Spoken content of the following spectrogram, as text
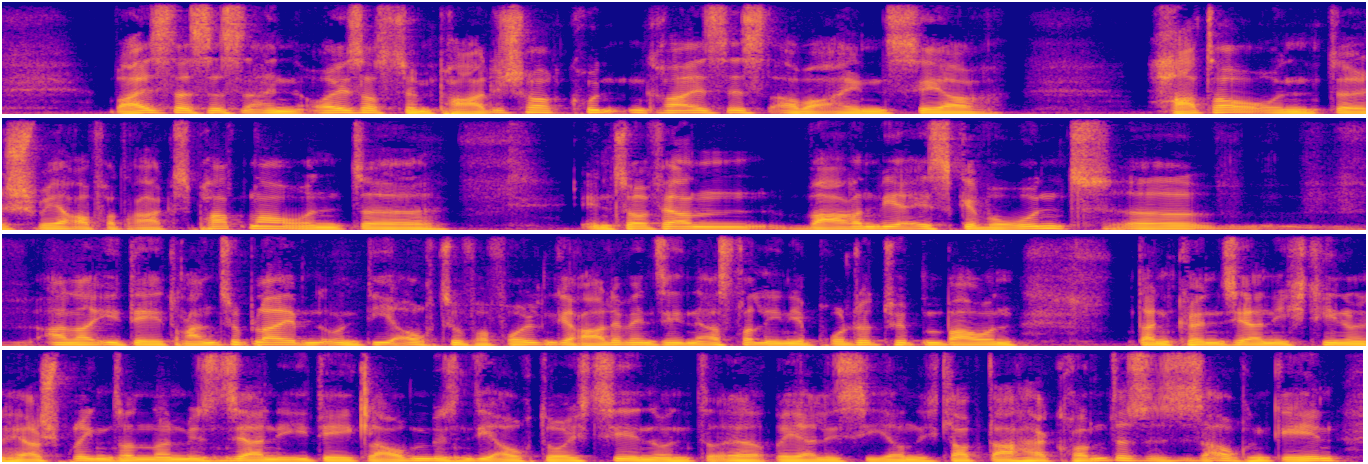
weiß, dass es ein äußerst sympathischer Kundenkreis ist, aber ein sehr harter und äh, schwerer Vertragspartner. Und äh, insofern waren wir es gewohnt, äh, an einer Idee dran zu bleiben und die auch zu verfolgen, gerade wenn sie in erster Linie Prototypen bauen dann können sie ja nicht hin und her springen, sondern müssen sie an die Idee glauben, müssen die auch durchziehen und äh, realisieren. Ich glaube, daher kommt es. Es ist auch ein Gen,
